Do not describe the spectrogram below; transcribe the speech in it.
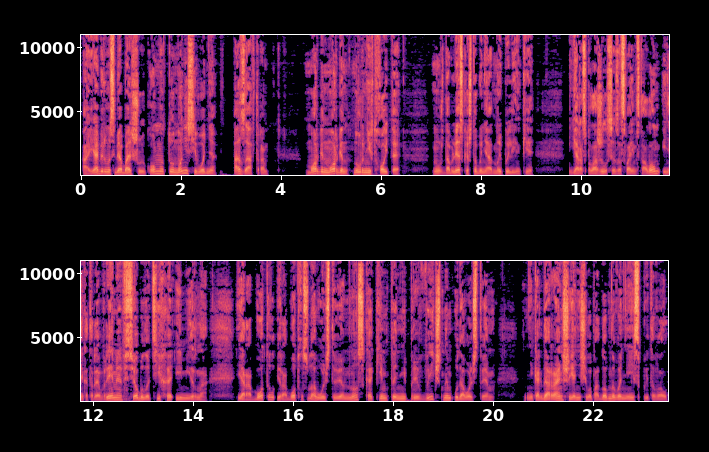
А я беру на себя большую комнату, но не сегодня, а завтра. Морген, Морген, нур нихт хойте. Нуж до блеска, чтобы ни одной пылинки. Я расположился за своим столом, и некоторое время все было тихо и мирно. Я работал и работал с удовольствием, но с каким-то непривычным удовольствием. Никогда раньше я ничего подобного не испытывал.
